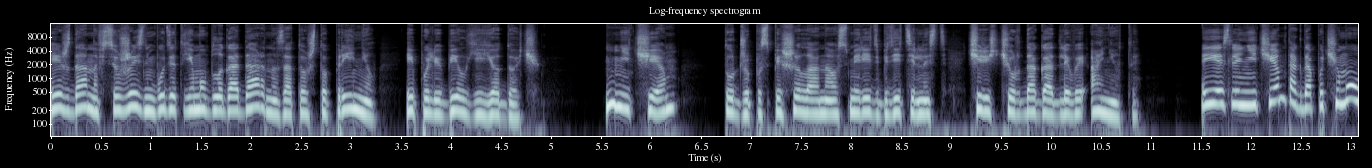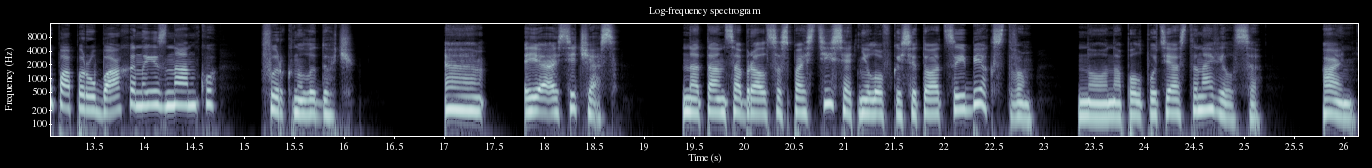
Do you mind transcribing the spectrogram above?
и Ждана всю жизнь будет ему благодарна за то, что принял и полюбил ее дочь. «Ничем», — тут же поспешила она усмирить бдительность чересчур догадливой Анюты. «Если ничем, тогда почему у папы рубаха наизнанку?» — фыркнула дочь. «Эм, я сейчас». Натан собрался спастись от неловкой ситуации бегством, но на полпути остановился. «Ань,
